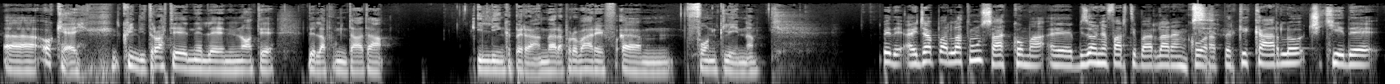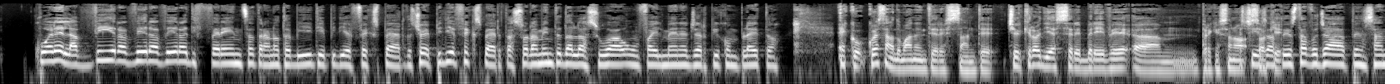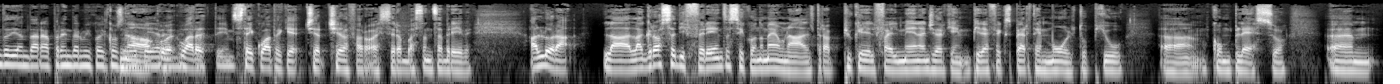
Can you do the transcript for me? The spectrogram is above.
Uh, ok, quindi trovate nelle, nelle, note della puntata il link per andare a provare um, Phone Clean. Vede, hai già parlato un sacco, ma eh, bisogna farti parlare ancora perché Carlo ci chiede qual è la vera, vera, vera differenza tra Notability e PDF Expert? Cioè, PDF Expert ha solamente dalla sua un file manager più completo? Ecco, questa è una domanda interessante. Cercherò di essere breve um, perché sennò sì, so esatto, che... io stavo già pensando di andare a prendermi qualcosa no, da bere. guarda, stai qua perché ce, ce la farò essere abbastanza breve. Allora, la, la, grossa differenza secondo me è un'altra, più che il file manager che in PDF Expert è molto più uh, complesso. Um,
